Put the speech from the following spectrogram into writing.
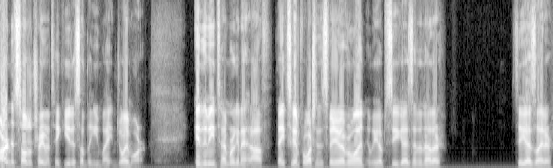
our nostalgia train will take you to something you might enjoy more. In the meantime, we're gonna head off. Thanks again for watching this video, everyone, and we hope to see you guys in another. See you guys later.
